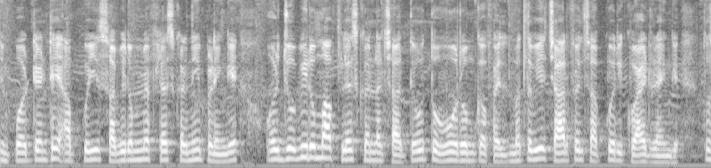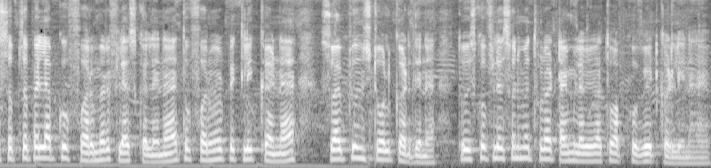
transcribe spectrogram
इंपॉर्टेंट है, आपको ये सभी रूम में फ्लैश करने ही पड़ेंगे। और जो भी रूम आप फ्लैश करना चाहते हो तो वो रूम का फ़ाइल मतलब ये चार फाइल्स आपको रिक्वायर्ड रहेंगे। तो सबसे पहले आपको फॉर्मेयर फ्लैश कर लेना है। तो फॉर्मेयर पर क्लिक करना है स्वाइप टू इंस्टॉल कर देना है। तो इसको फ्लैश होने में थोड़ा टाइम लगेगा तो आपको वेट कर लेना है।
